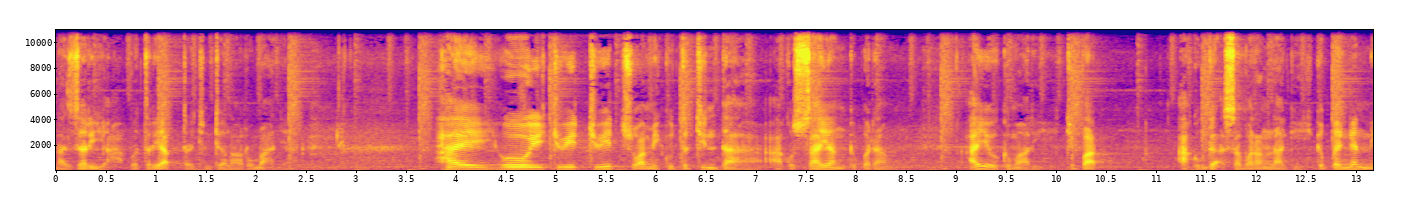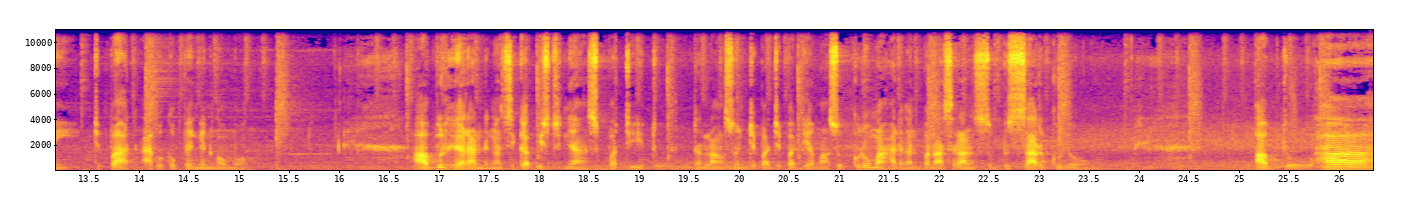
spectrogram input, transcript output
Nazariyah berteriak dari jendela rumahnya. Hai, hoi, cuit-cuit suamiku tercinta Aku sayang kepadamu. Ayo kemari, cepat Aku gak sabaran lagi, kepengen nih, cepat aku kepengen ngomong. Abdul heran dengan sikap istrinya seperti itu dan langsung cepat-cepat dia masuk ke rumah dengan penasaran sebesar gunung. Abdul, ha,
